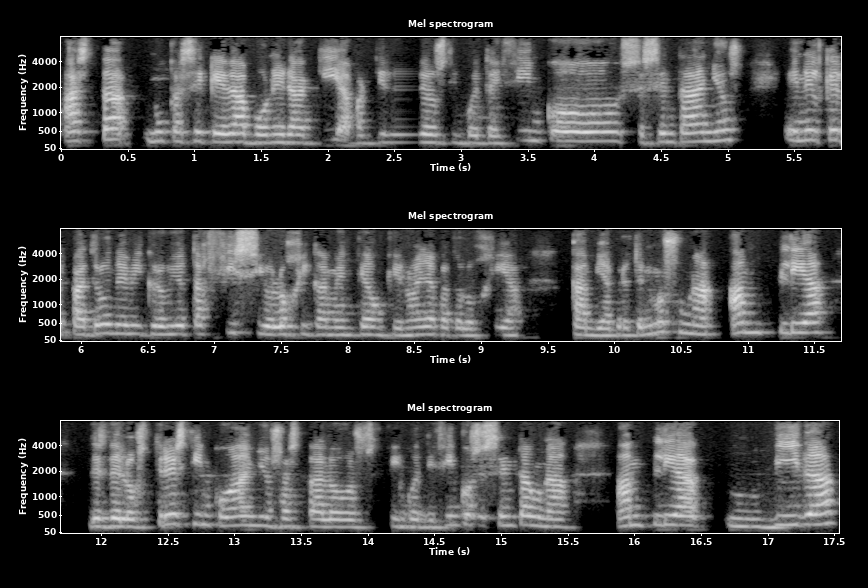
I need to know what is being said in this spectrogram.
hasta, nunca se queda poner aquí, a partir de los 55, 60 años, en el que el patrón de microbiota fisiológicamente, aunque no haya patología, cambia. Pero tenemos una amplia, desde los 3, 5 años hasta los 55, 60, una amplia vida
